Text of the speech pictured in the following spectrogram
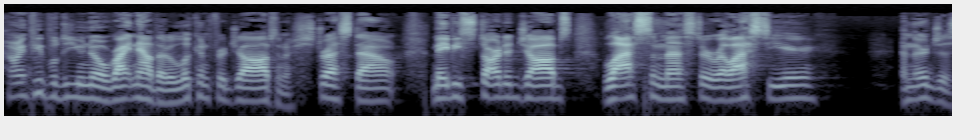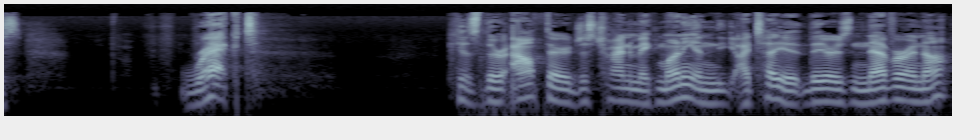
How many people do you know right now that are looking for jobs and are stressed out? Maybe started jobs last semester or last year, and they're just wrecked because they're out there just trying to make money. And I tell you, there's never enough.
